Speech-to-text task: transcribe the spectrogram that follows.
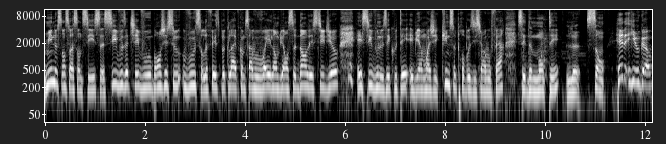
1966. Si vous êtes chez vous, branchez-vous sur le Facebook Live, comme ça vous voyez l'ambiance dans les studios. Et si vous nous écoutez, eh bien, moi, j'ai qu'une seule proposition à vous faire, c'est de monter le son. Hit it, Hugo!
